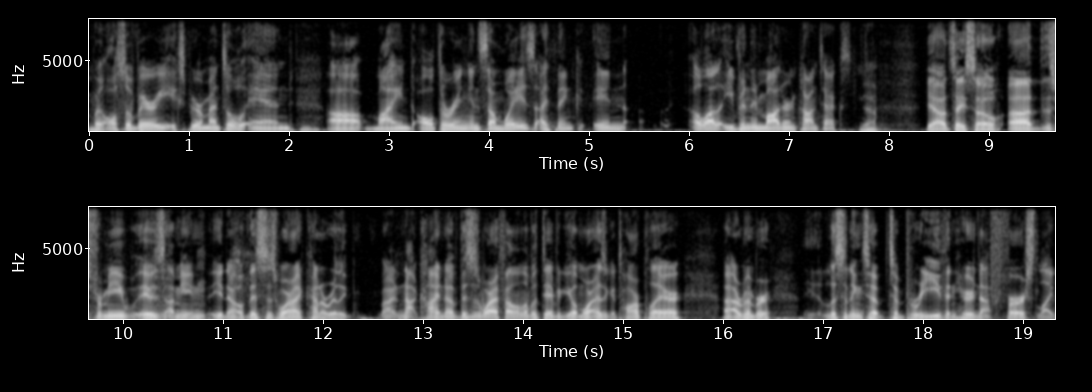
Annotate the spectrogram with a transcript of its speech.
but also very experimental and uh, mind altering in some ways. I think in a lot, of, even in modern context. Yeah. Yeah, I would say so. Uh, this for me it was. I mean, you know, this is where I kind of really, uh, not kind of. This is where I fell in love with David Gilmour as a guitar player. Uh, I remember listening to to breathe and hearing that first like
